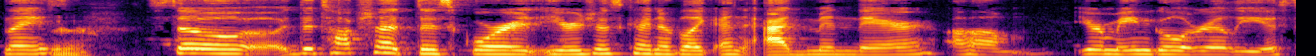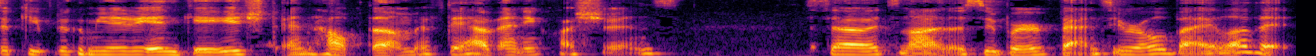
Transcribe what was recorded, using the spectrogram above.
nice. Yeah. So the Top Shot Discord, you're just kind of like an admin there. Um, your main goal really is to keep the community engaged and help them if they have any questions. So it's not a super fancy role, but I love it.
